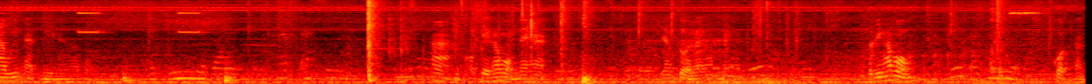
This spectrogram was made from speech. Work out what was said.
5 วินาทีนะครับผมอ่าโอเคครับผมเนี่ยฮะยังสวยแล้วครับสวัสดีครับผม กดกัน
